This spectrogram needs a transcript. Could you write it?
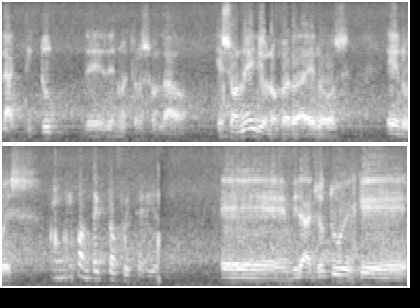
la actitud de, nuestros soldados, que son ellos los verdaderos héroes. ¿En qué contexto fuiste herido? Eh, mirá, yo tuve que,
